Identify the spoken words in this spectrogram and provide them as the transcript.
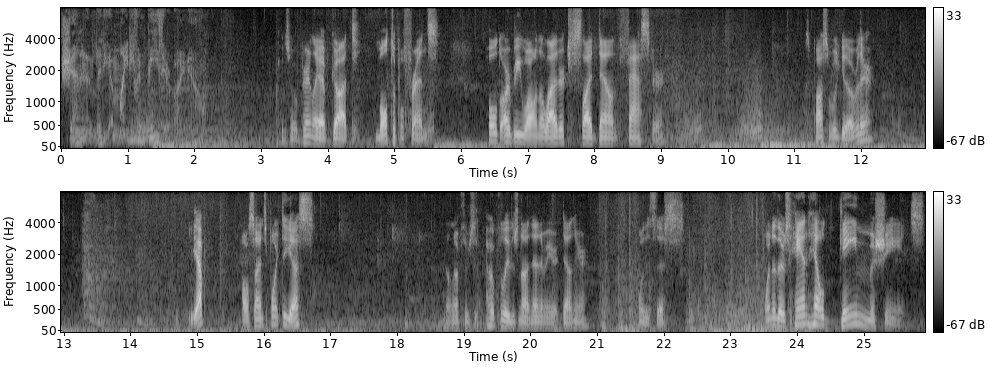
Shannon and Lydia might even be there by now. Okay, so apparently I've got multiple friends. Hold RB while on the ladder to slide down faster. Is it possible to get over there? Yep. All signs point to yes. I don't know if there's... Hopefully there's not an enemy down here. What is this? One of those handheld game machines.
